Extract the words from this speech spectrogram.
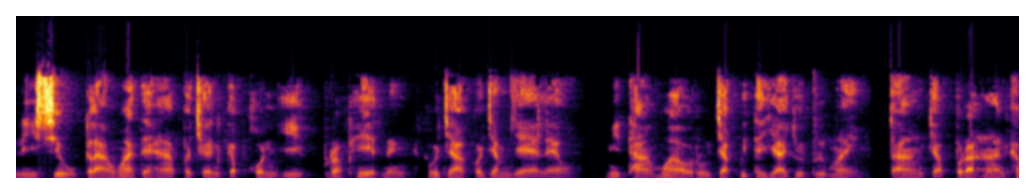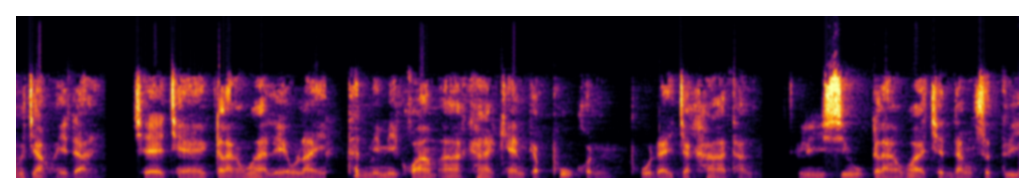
หลีซิ่วกล่าวว่าแต่หากเผชิญกับคนอีกประเภทหนึ่งข้าพเจ้าก็ยำแย่แล้ว มีถามว่ารู้จักวิทยายุทธหรือไม่ ต่างจากประหารข้าพเจ้าให้ได้ แชแชกล่าวว่าเลวไหลท่านไม่มีความอาฆาตแค้นกับผู้คน ผู้ใดจะฆ่าท่านหลีซิ่วกล่าวว่าเช่นดังสตรี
